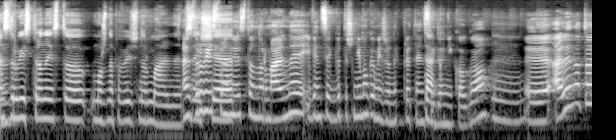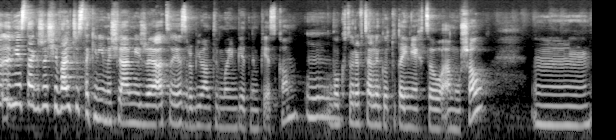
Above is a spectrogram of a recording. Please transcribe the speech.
A z drugiej strony jest to, można powiedzieć, normalne. W a z drugiej sensie- strony jest to normalne i więc jakby też nie mogę mieć żadnych pretensji Tak. do nikogo. Y, ale no to jest tak, że się walczy z takimi myślami, że a co ja zrobiłam tym moim biednym pieskom, bo które wcale go tutaj nie chcą, a muszą. Mm,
